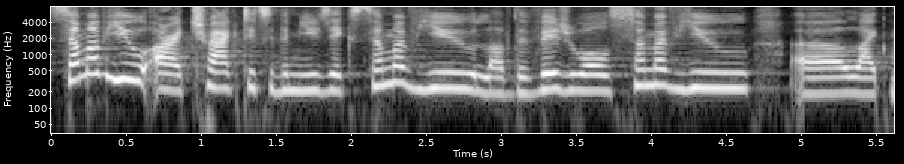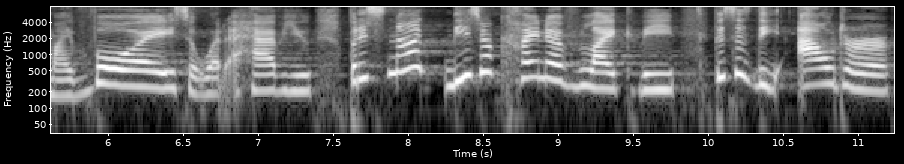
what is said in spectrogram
some of you are attracted to the music. Some of you love the visuals. Some of you uh, like my voice or what have you. But it's not, these are kind of like the, this is the outer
